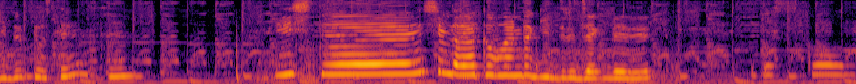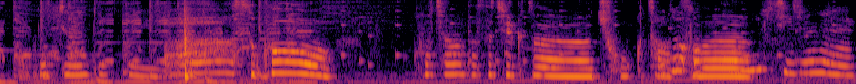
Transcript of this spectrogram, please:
Giydirip gösterir misin? İşte şimdi ayakkabılarını da giydirecek Beril. Bir de skol. Bu çantası. Aa, su kol. Kol çantası çıktı. Çok da tatlı. ayakkabıları.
